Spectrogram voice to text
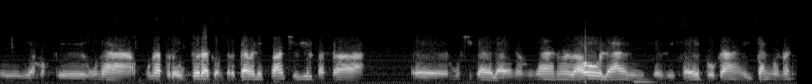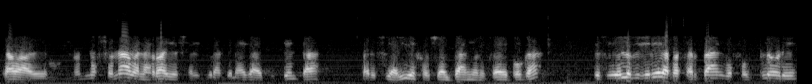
eh, digamos, que una, una productora contrataba el espacio y él pasaba eh, música de la denominada Nueva Ola de, esa época. El tango no estaba, no, sonaba en las radios durante la década de 60, parecía viejo ya el tango en esa época. Entonces él lo que quería era pasar tango, folclore,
